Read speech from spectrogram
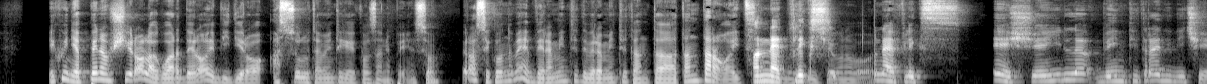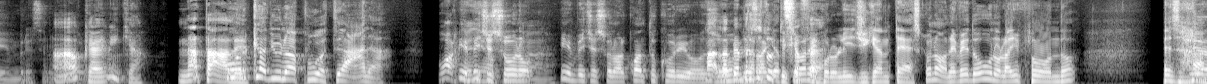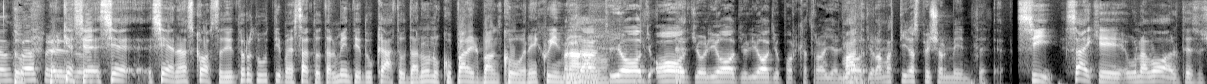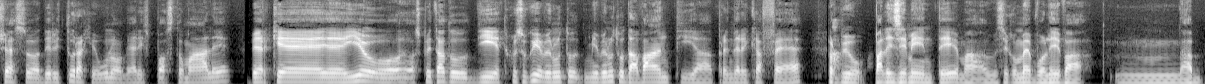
E quindi appena uscirò la guarderò e vi dirò assolutamente che cosa ne penso. Però secondo me è veramente, veramente tanta, tanta roiz. On Netflix? Netflix esce il 23 di dicembre. se non Ah, ok, minchia. Natale. Porca di una puttana. Porca Io invece, di una sono, io invece sono alquanto curioso. Ma l'abbiamo preso tutti il caffè? quello lì gigantesco. No, ne vedo uno là in fondo. Esatto, perché si è, si, è, si è nascosto dietro tutti, ma è stato talmente educato da non occupare il bancone. Quindi. Esatto, io odio, odio, li odio, li odio, porca troia, li Ma- odio, la mattina specialmente. Sì, sai che una volta è successo addirittura che uno mi ha risposto male perché io ho aspettato dietro. Questo qui è venuto, mi è venuto davanti a prendere il caffè, proprio palesemente, ma secondo me voleva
